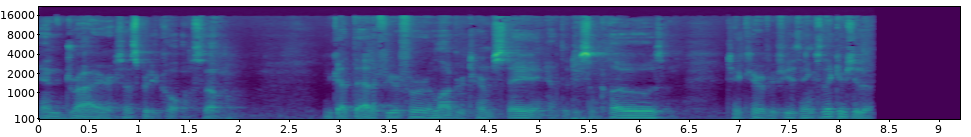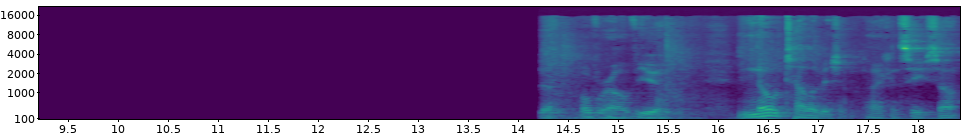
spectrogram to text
and dryer, so that's pretty cool. So you got that if you're for a longer term stay and have to do some clothes take care of a few things. So that gives you the the overall view. No television I can see, so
